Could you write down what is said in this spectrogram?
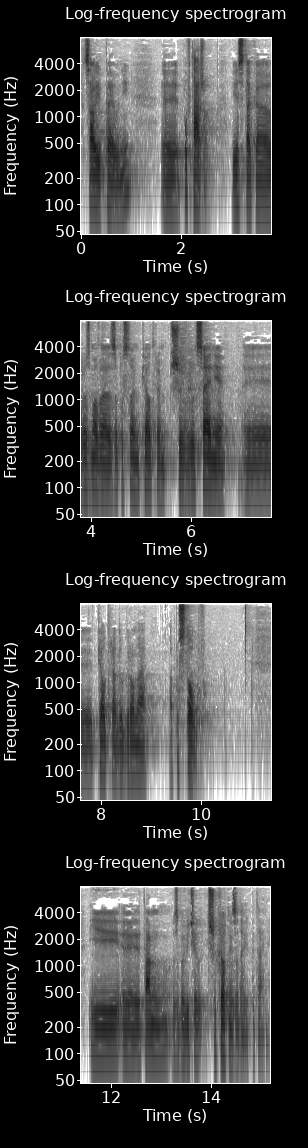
w całej pełni, e, powtarzał. Jest taka rozmowa z apostołem Piotrem, przywrócenie e, Piotra do grona apostołów. I y, tam Zbawiciel trzykrotnie zadaje pytanie.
